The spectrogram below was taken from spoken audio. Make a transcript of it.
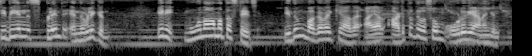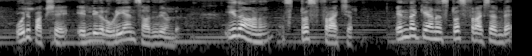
ടിബിയൽ സ്പ്ലിന്റ് എന്ന് വിളിക്കുന്നു. ഇനി മൂന്നാമത്തെ സ്റ്റേജ് ഇതും വകവയ്ക്കാതെ അയാൾ അടുത്ത ദിവസവും ഓടുകയാണെങ്കിൽ ഒരു പക്ഷേ എല്ലുകൾ ഒടിയാൻ സാധ്യതയുണ്ട്. ഇതാണ് സ്ട്രെസ് ഫ്രാക്ചർ എന്തൊക്കെയാണ് സ്ട്രെസ് ഫ്രാക്ചറിന്റെ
